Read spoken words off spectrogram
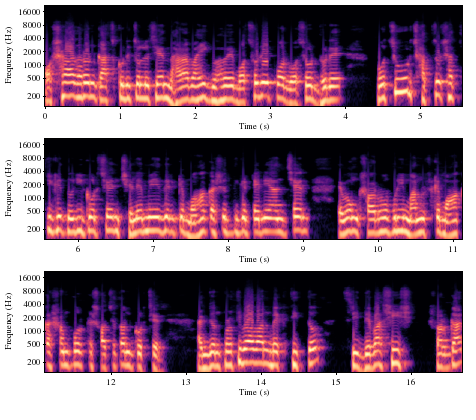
অসাধারণ কাজ করে চলেছেন। ধারাবাহিকভাবে বছরের পর বছর ধরে প্রচুর ছাত্রছাত্রীকে তৈরি করছেন, ছেলে মেয়েদেরকে মহাকাশের দিকে টেনে আনছেন এবং সর্বোপরি মানুষকে মহাকাশ সম্পর্কে সচেতন করছেন। একজন প্রতিভাবান ব্যক্তিত্ব, শ্রী দেবাশিস সরকার।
